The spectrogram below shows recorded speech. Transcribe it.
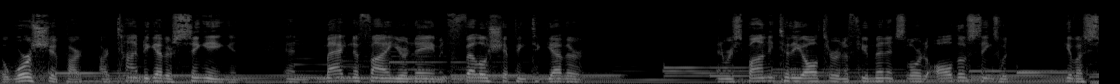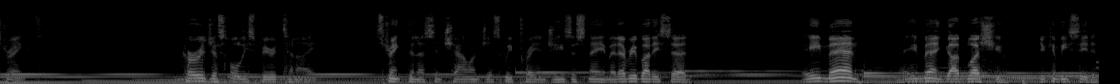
the worship, our, our time together singing and, and magnifying your name and fellowshipping together and responding to the altar in a few minutes, Lord, all those things would give us strength. Encourage us, Holy Spirit, tonight. Strengthen us and challenge us, we pray in Jesus' name. And everybody said, Amen. Amen. God bless you. You can be seated.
